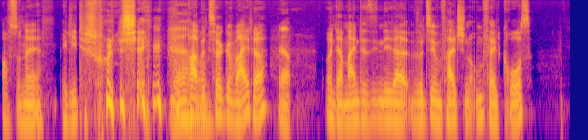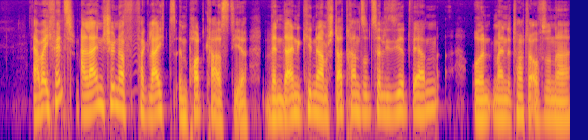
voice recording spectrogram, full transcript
auf so eine Eliteschule schicken, Ja, ein paar? Bezirke weiter. Ja. Und da meinte sie, nee, da wird sie im falschen Umfeld groß. Aber ich fände es allein ein schöner Vergleich im Podcast hier, wenn deine Kinder am Stadtrand sozialisiert werden und meine Tochter auf so einer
